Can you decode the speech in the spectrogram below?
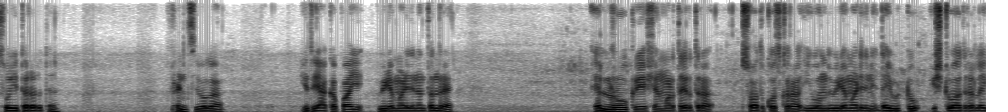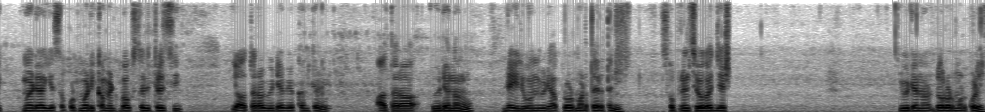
ಸೊ, ಈ ಥರ ಇರುತ್ತೆ. ಫ್ರೆಂಡ್ಸ್ ಇವಾಗ ಇದು ಯಾಕಪ್ಪ ವೀಡಿಯೋ ಮಾಡಿದ್ದೀನಿ ಅಂತಂದರೆ ಎಲ್ಲರೂ ಕ್ರಿಯೇಷನ್ ಮಾಡ್ತಾ ಇರ್ತಾರೆ. ಸೊ ಅದಕ್ಕೋಸ್ಕರ ಈ ಒಂದು ವೀಡಿಯೋ ಮಾಡಿದ್ದೀನಿ. ದಯವಿಟ್ಟು ಇಷ್ಟವಾದರೆ ಲೈಕ್ ಮಾಡಿ, ಹಾಗೆ ಸಪೋರ್ಟ್ ಮಾಡಿ ಕಮೆಂಟ್ ಬಾಕ್ಸಲ್ಲಿ ತಿಳಿಸಿ ಯಾವ ಥರ ವೀಡಿಯೋ ಬೇಕಂತೇಳಿ. ಆ ಥರ ವೀಡಿಯೋ ನಾನು ಡೈಲಿ ಒಂದು ವೀಡಿಯೋ ಅಪ್ಲೋಡ್ ಮಾಡ್ತಾ ಇರ್ತೀನಿ. ಸೊ ಫ್ರೆಂಡ್ಸ್ ಇವಾಗ ಜಸ್ಟ್ ವೀಡಿಯೋನ ಡೌನ್ಲೋಡ್ ಮಾಡ್ಕೊಳ್ಳಿ.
